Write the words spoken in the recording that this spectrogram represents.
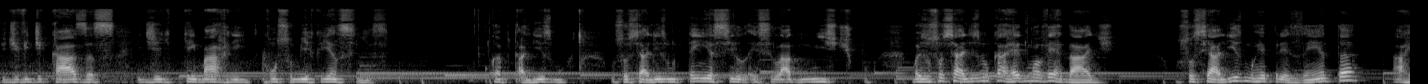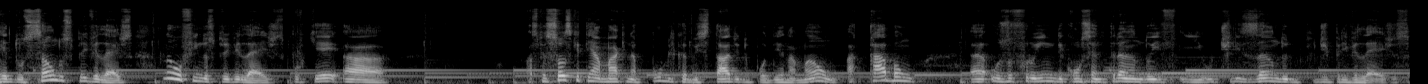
de dividir casas e de queimar e consumir criancinhas. O capitalismo, o socialismo tem esse, esse lado místico, mas o socialismo carrega uma verdade. O socialismo representa a redução dos privilégios, não o fim dos privilégios, porque a, as pessoas que têm a máquina pública do Estado e do poder na mão acabam uh, usufruindo e concentrando e, e utilizando de privilégios,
